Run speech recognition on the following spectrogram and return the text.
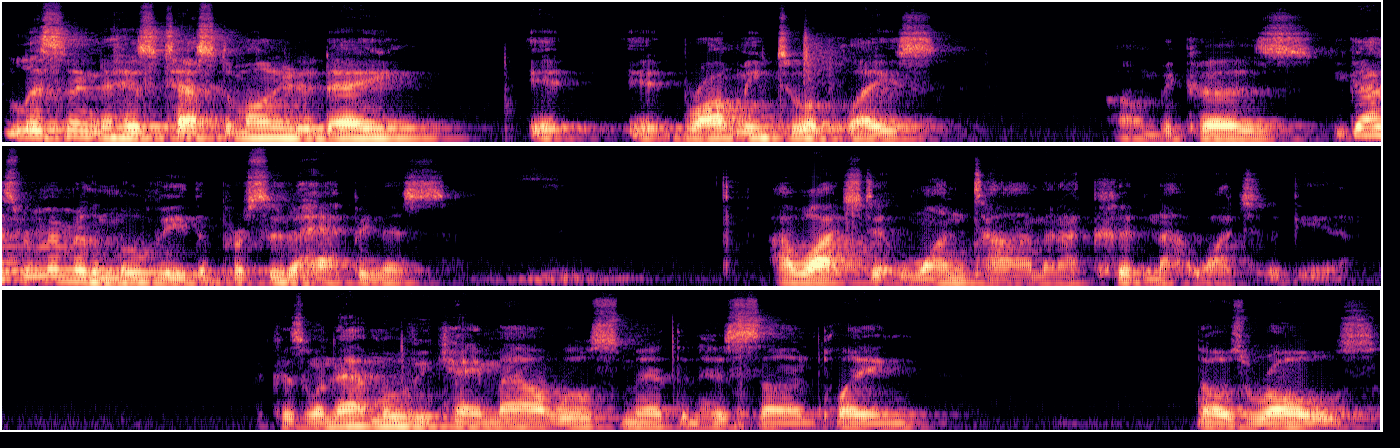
listening to his testimony today, it it brought me to a place um, because you guys remember the movie The Pursuit of Happiness? I watched it one time and I could not watch it again. Because when that movie came out, Will Smith and his son playing those roles,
